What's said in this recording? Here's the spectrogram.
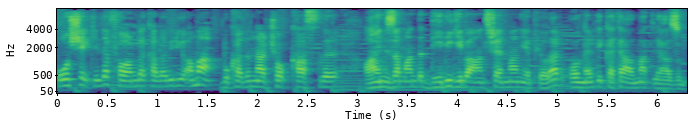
o şekilde formda kalabiliyor ama bu kadınlar çok kaslı, aynı zamanda deli gibi antrenman yapıyorlar. Onları dikkate almak lazım.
